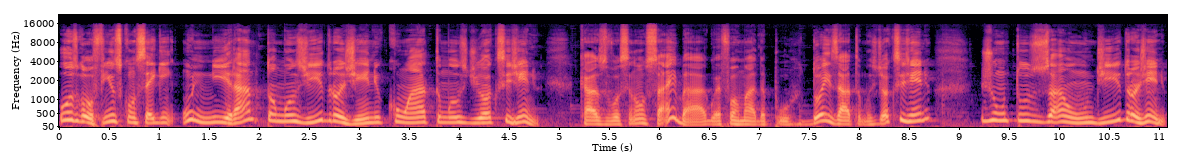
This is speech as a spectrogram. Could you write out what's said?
os golfinhos conseguem unir átomos de hidrogênio com átomos de oxigênio. Caso você não saiba, a água é formada por dois átomos de oxigênio juntos a um de hidrogênio.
